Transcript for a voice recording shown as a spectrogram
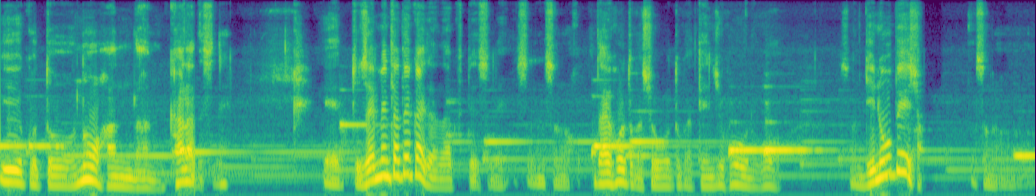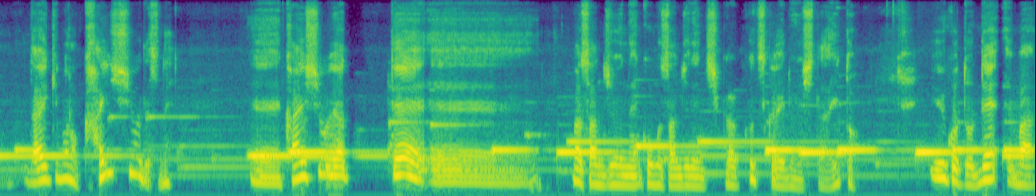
ということの判断からですね、えっと、全面建て替えではなくてですね、そのその大ホールとか小ホールとか展示ホールをそのリノベーション、その大規模の改修ですね、えー、改修をやって、えーまあ、30年、今後30年近く使えるようにしたいということで、まあ、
